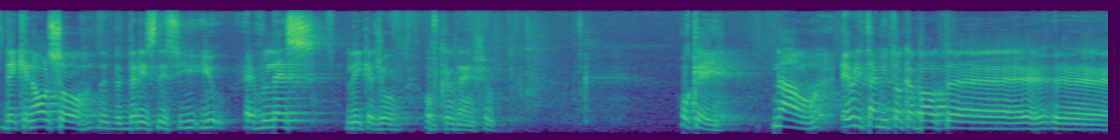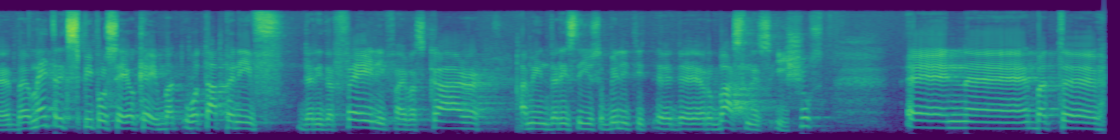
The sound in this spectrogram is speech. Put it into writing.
they can also, there is this, you, you have less leakage of, of credential. Okay, now every time you talk about uh, uh, biometrics, people say, okay, but what happens if the reader fail, if I have a scar? I mean, there is the usability, uh, the robustness issues. And, uh, but uh,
